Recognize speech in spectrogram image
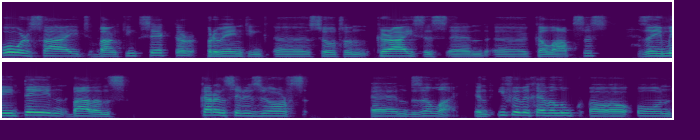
oversight banking sector, preventing uh, certain crises and uh, collapses. They maintain balance currency reserves and the like. And if we have a look uh, on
